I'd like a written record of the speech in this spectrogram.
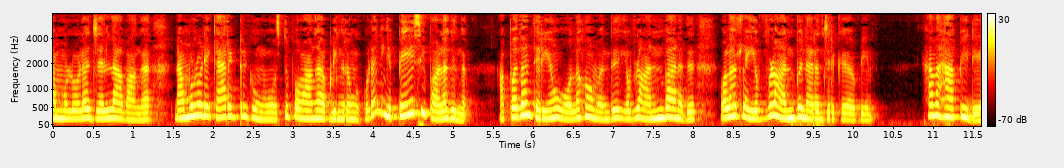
நம்மளோட ஜெல்லாவாங்க நம்மளுடைய கேரக்டருக்கு இவங்க ஒத்து போவாங்க அப்படிங்கிறவங்க கூட நீங்கள் பேசி பழகுங்க. அப்போ தான் தெரியும் உலகம் வந்து எவ்வளோ அன்பானது உலகத்தில் எவ்வளோ அன்பு நிறைஞ்சிருக்கு அப்படின்னு. ஹாவ் அ ஹாப்பி டே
